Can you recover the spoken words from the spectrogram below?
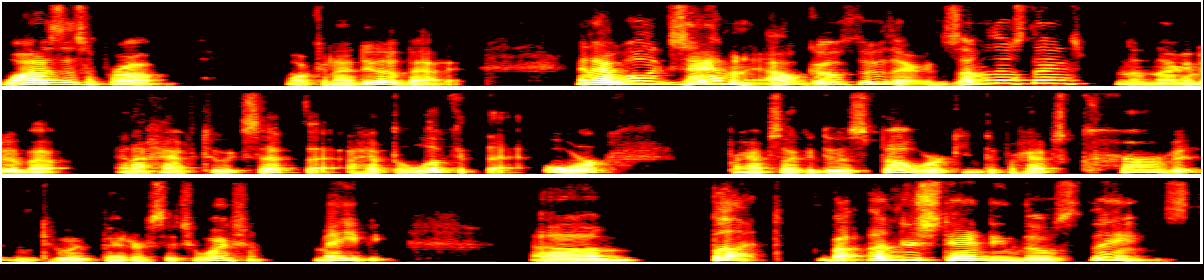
Why is this a problem? What can I do about it? And I will examine it. I'll go through there. And some of those things, I'm not going to do about. It. And I have to accept that. I have to look at that. Or perhaps I could do a spell working to perhaps curve it into a better situation. Maybe. Um, but by understanding those things,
